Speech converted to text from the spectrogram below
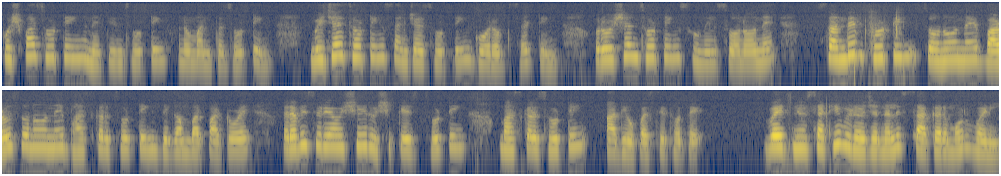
पुष्पा झोटिंग नितीन झोटिंग हनुमंत झोटिंग विजय झोटिंग संजय झोटिंग गोरख झोटिंग रोशन झोटिंग सुनील सोनोने संदीप झोटिंग सोनोने बाळू सोनोने भास्कर झोटिंग दिगंबर पाटोळे रवी सूर्यवंशी ऋषिकेश झोटिंग भास्कर झोटिंग आदी उपस्थित होते. वेद न्यूजसाठी व्हिडिओ जर्नलिस्ट सागर मोर वणी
